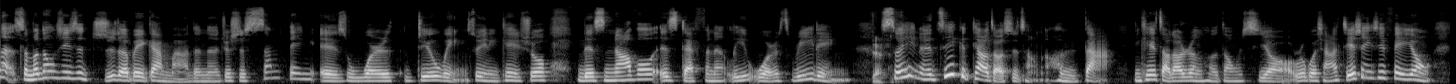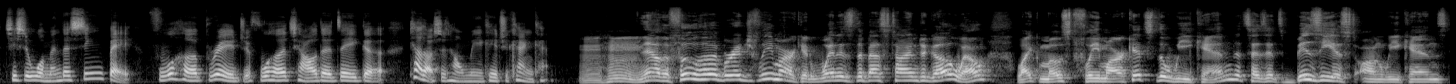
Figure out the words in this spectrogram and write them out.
那什么东西是值得被干嘛的呢？就是 something is worth doing。所以你可以说 This novel is definitely worth reading。所以呢，这个跳蚤市场呢很大，你可以找到任何东西哦。如果想要节省一些费用，其实我们的新北福和 Bridge 福和桥的这个跳蚤市场，我们也可以去看看。Mm -hmm. Now, the Fuhe Bridge Flea Market, when is the best time to go? Well, like most flea markets, the weekend. It says it's busiest on weekends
